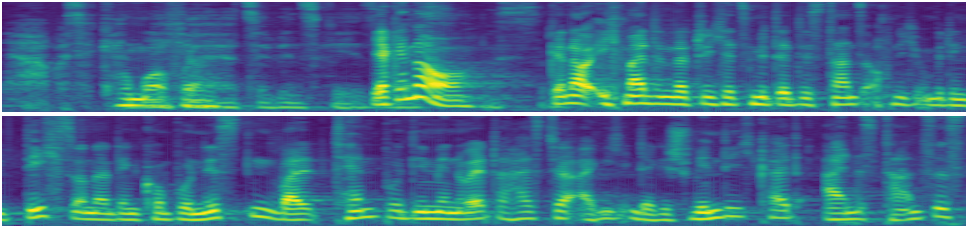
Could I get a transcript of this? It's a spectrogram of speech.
ja, aber Sie kennen Humor von Herr Zewinski. Ja, genau. Das, äh, genau. Ich meinte natürlich jetzt mit der Distanz auch nicht unbedingt dich, sondern den Komponisten, weil Tempo di Menuette heißt ja eigentlich in der Geschwindigkeit eines Tanzes,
